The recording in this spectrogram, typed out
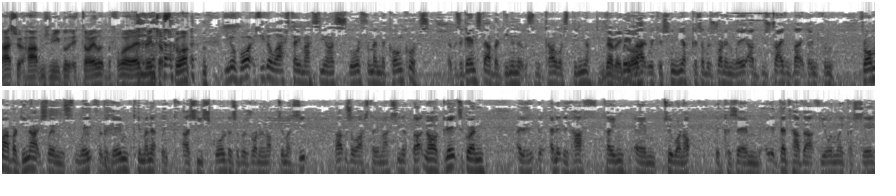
that's what happens when you go to the toilet before then Rangers score. You know what? See, the last time I seen us score from in the concourse, it was against Aberdeen and it was from Carlos Peña. There we Way go. back with Caixinha because I was running late. I was driving back down from, from Aberdeen actually and was late for the game. Came in it like as he scored as I was running up to my seat. That was the last time I seen it. But no, great to go in, uh, in at the half time, um, 2 1 up because um, it did have that feeling, like I say.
